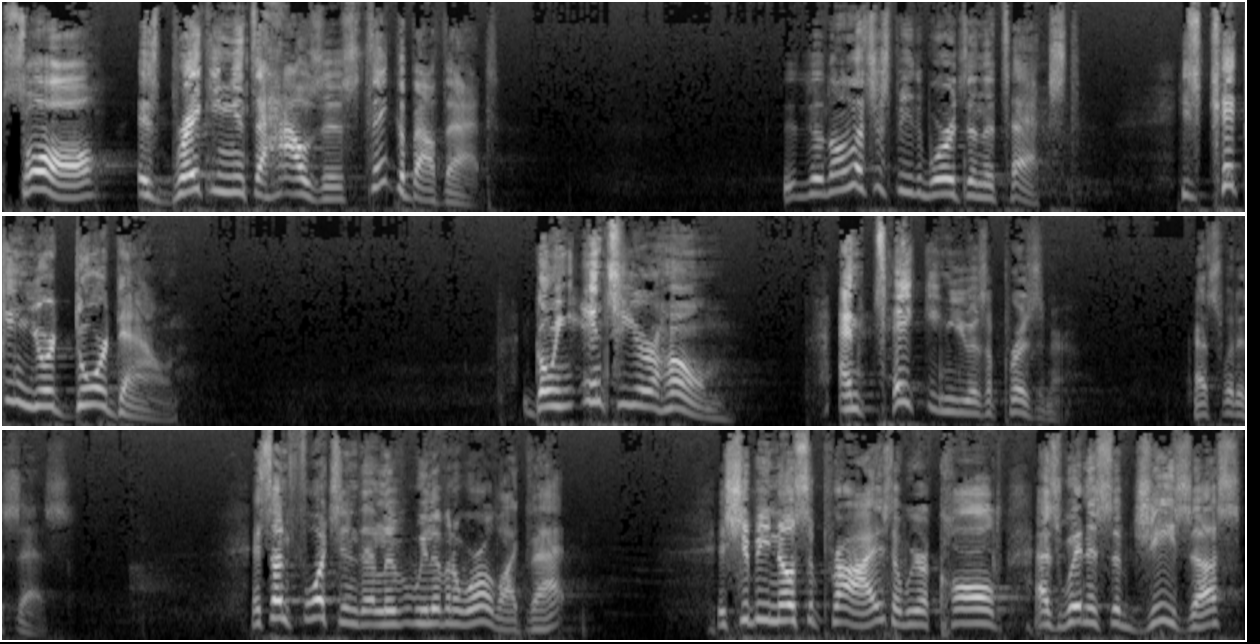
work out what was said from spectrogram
Saul is breaking into houses. Think about that. Don't let's just be the words in the text. He's kicking your door down, going into your home, and taking you as a prisoner. That's what it says. It's unfortunate that we live in a world like that. It should be no surprise that we are called as witness of Jesus.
